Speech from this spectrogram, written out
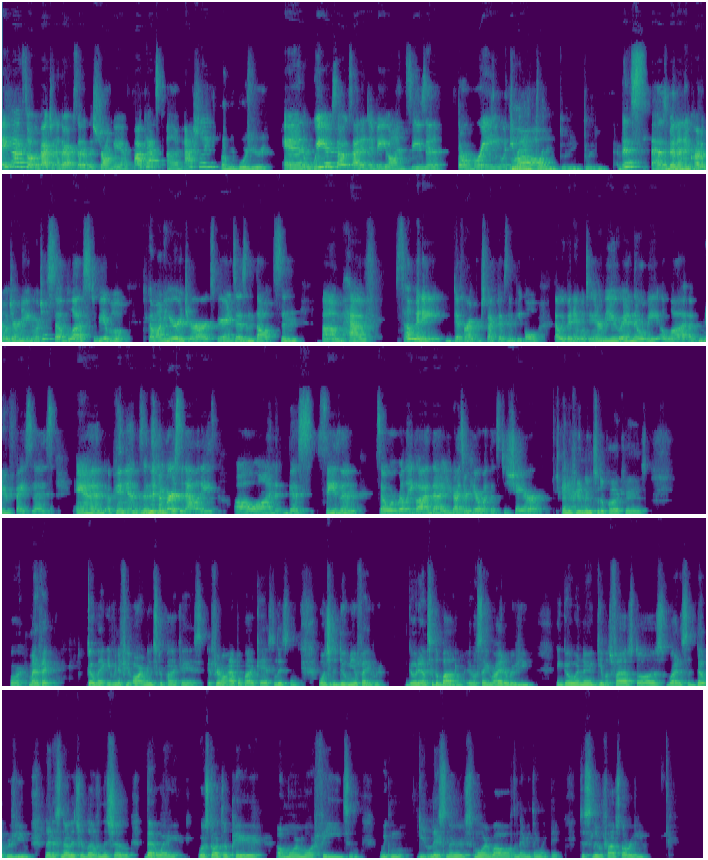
Hey guys, welcome back to another episode of the Strong AF podcast. I'm Ashley. I'm your boy Yuri. And we are so excited to be on season three with you all. Three, three, three. This has been an incredible journey, and we're just so blessed to be able to come on here and share our experiences and thoughts and um, have so many different perspectives and people that we've been able to interview. And there will be a lot of new faces and opinions and personalities all on this season. So we're really glad that you guys are here with us to share. And if you're new to the podcast, or matter of fact, go back. Even if you aren't new to the podcast, if you're on Apple Podcasts listening, I want you to do me a favor. Go down to the bottom. It'll say write a review. And go in there, give us five stars, write us a dope review. Let us know that you're loving the show. That way, we'll start to appear on more and more feeds and we can get listeners more involved and everything like that. Just leave a five star review.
